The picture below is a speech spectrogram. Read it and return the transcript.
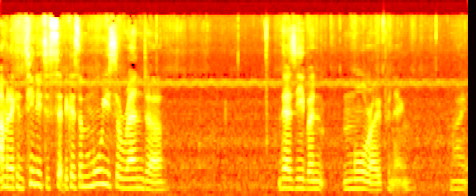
I'm going to continue to sit because the more you surrender, there's even more opening, right?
